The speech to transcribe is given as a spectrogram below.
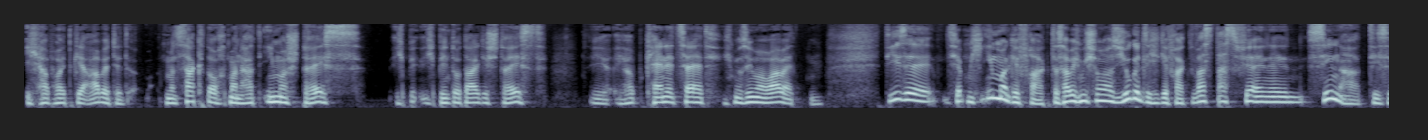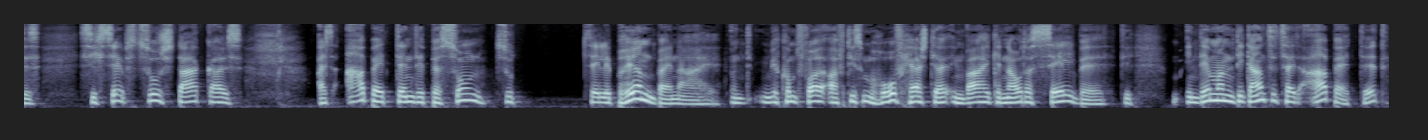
Ich habe heute gearbeitet. Man sagt auch, man hat immer Stress. Ich, ich bin total gestresst. Ich, ich habe keine Zeit. Ich muss immer arbeiten. Diese, ich habe mich immer gefragt, das habe ich mich schon als Jugendliche gefragt, was das für einen Sinn hat, dieses sich selbst so stark als, als arbeitende Person zu zelebrieren beinahe. Und mir kommt vor, auf diesem Hof herrscht ja in Wahrheit genau dasselbe. Die, indem man die ganze Zeit arbeitet,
